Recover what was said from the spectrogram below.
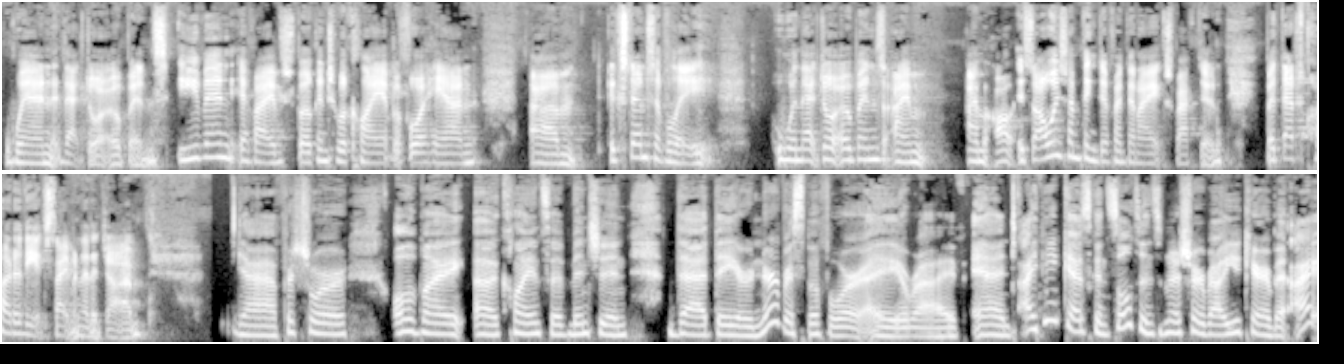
when that door opens. Even if I've spoken to a client beforehand um, extensively, when that door opens, I'm I'm it's always something different than I expected. But that's part of the excitement of the job. Yeah, for sure. All of my uh, clients have mentioned that they are nervous before I arrive. And I think as consultants, I'm not sure about you, Karen, but I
